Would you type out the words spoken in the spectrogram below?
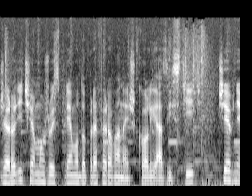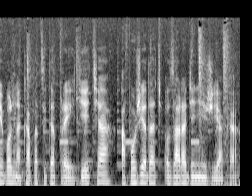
že rodičia môžu ísť priamo do preferovanej školy a zistiť, či je v nej voľná kapacita pre ich dieťa a požiadať o zaradenie žiaka.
